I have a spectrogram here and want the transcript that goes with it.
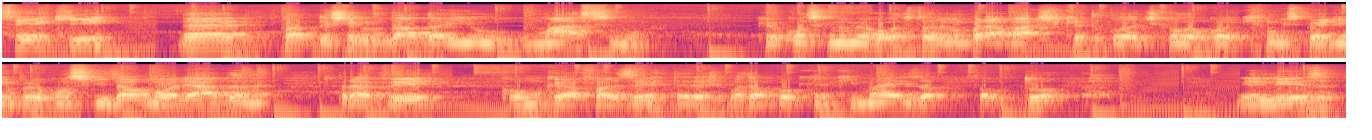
Passei aqui, é, deixei grudado aí o, o, máximo que eu consegui no meu rosto, olhando para baixo, que a gente colocou aqui um espelhinho para eu conseguir dar uma olhada, né? pra ver como que eu ia fazer. Tá, deixa eu botar um pouquinho aqui mais, ó, faltou. Beleza.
